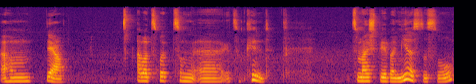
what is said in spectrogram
Ähm, ja. Aber zurück zum, äh, zum Kind. Zum Beispiel bei mir ist es so,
